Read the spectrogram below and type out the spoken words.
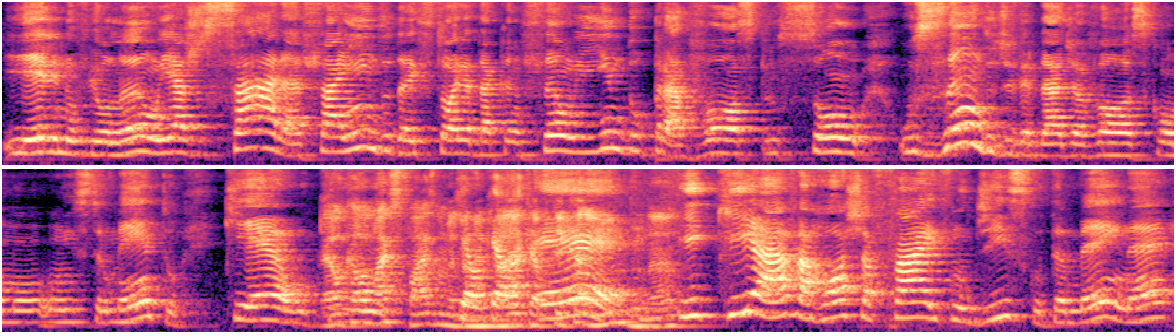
e ele no violão e a Jussara saindo da história da canção e indo para a voz, para o som, usando de verdade a voz como um instrumento, que é o que, É o que ela mais faz no que é que ela Metallica, fica é, lindo, né? e que a Ava Rocha faz no disco também, né?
